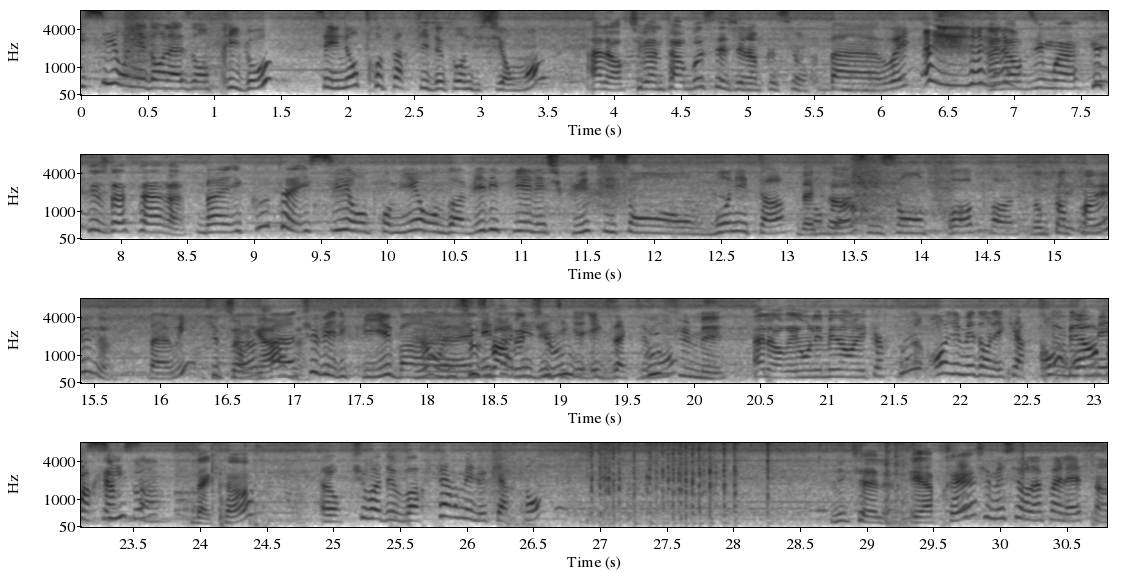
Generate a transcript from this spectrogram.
Ici, on est dans la zone frigo. C'est une autre partie de conditionnement. Alors, tu vas me faire bosser, j'ai l'impression. Ben oui. Alors, dis-moi, qu'est-ce que je dois faire? Ben écoute, ici en premier, on doit vérifier les biscuits s'ils sont en bon état. D'accord. Euh, s'ils sont propres. Donc, t'en prends une? Ben oui, tu, Tu peux. Ben, tu vérifies ben, Non, une des barbecue, étiquettes. Exactement. Vous fumez. Alors, et on les met dans les cartons? On les met dans les cartons. Combien on met par six. carton? D'accord. Alors tu vas devoir fermer le carton Nickel. Et après, et tu mets sur la palette.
